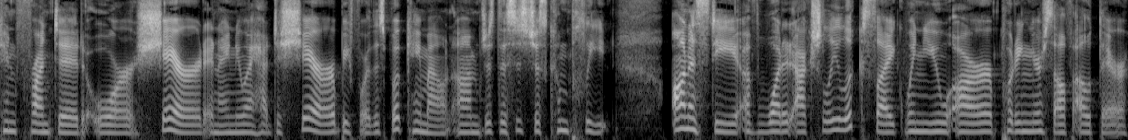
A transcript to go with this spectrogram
confronted or shared and i knew i had to share before this book came out. Um just this is just complete honesty of what it actually looks like when you are putting yourself out there.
